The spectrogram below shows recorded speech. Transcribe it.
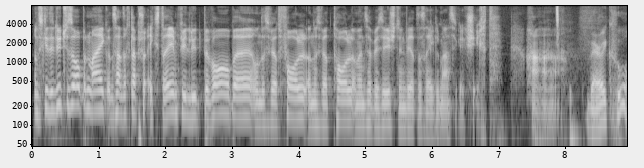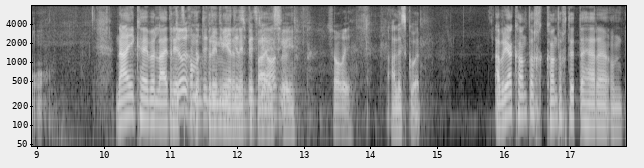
Und es gibt ein deutsches Open Mic und es haben sich, glaube ich, schon extrem viele Leute beworben und es wird voll und es wird toll und wenn es etwas ist, dann wird das regelmäßige Geschichte. Haha. Very cool. Nein, ich habe leider jetzt bei der Premiere nicht dabei sein. Sorry. Alles gut. Aber ja, kann doch, kann doch dort her und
